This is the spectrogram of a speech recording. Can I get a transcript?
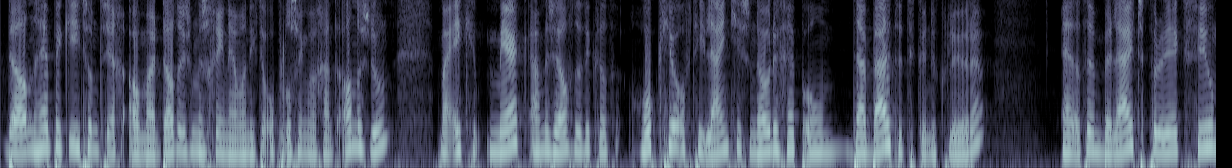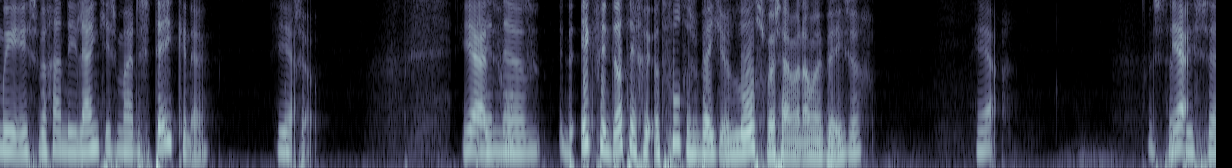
Dan heb ik iets om te zeggen, oh, maar dat is misschien helemaal niet de oplossing. We gaan het anders doen. Maar ik merk aan mezelf dat ik dat hokje of die lijntjes nodig heb om daar buiten te kunnen kleuren. En dat een beleidsproject veel meer is, we gaan die lijntjes maar eens tekenen. Ja. Of zo. Ja, het voelt... Ehm, ik vind dat tegen, het voelt als een beetje los. Waar zijn we nou mee bezig? Ja. Dus dat is. Uh,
